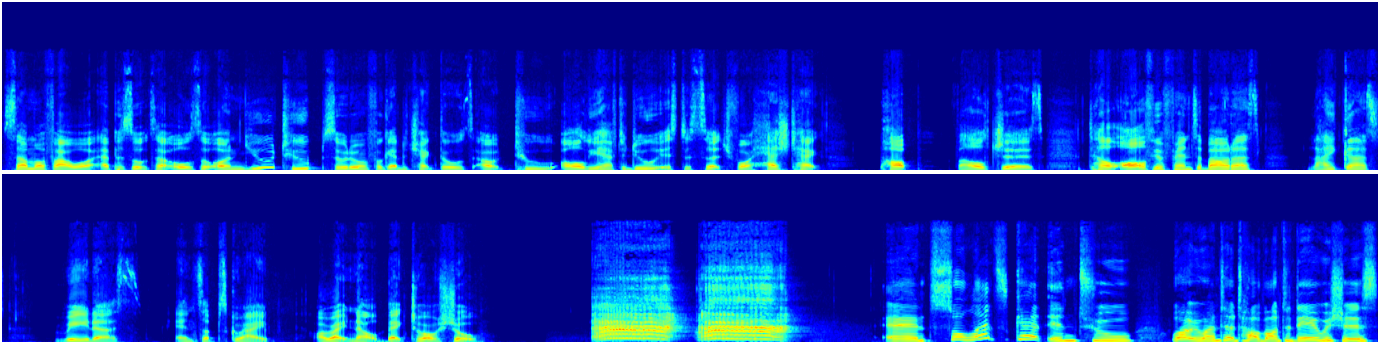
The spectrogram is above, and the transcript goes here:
Some of our episodes are also on YouTube, so don't forget to check those out too. All you have to do is to search for hashtag pop vultures. Tell all of your friends about us, like us, rate us, and subscribe. All right, now back to our show. And so let's get into what we want to talk about today, which is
